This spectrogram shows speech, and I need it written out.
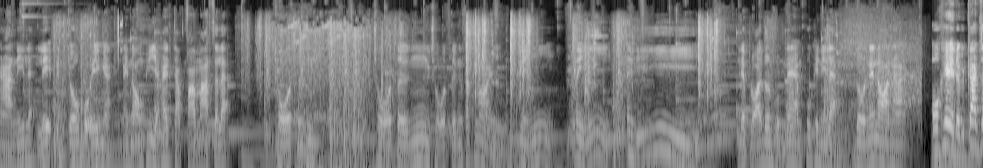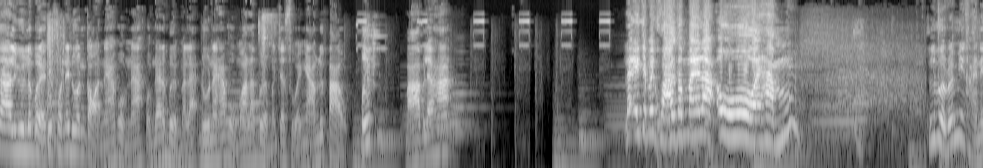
งานนี้แหละเละเป็นโจ๊กโบเองอะไอ้น้องพี่อยากให้จับฟาร์มาร์ซะแล้วโชว์ตึงโชว์ตึงโชว์ตึงสักหน่อยนี่นี่เอ้ยเรียบร้อยโดนผมแน่พูดแค่นี้แหละโดนแน่นอนฮะโอเคเดี๋ยวพี่ก้าจะรีวิวระเบิดให้ทุกคนได้ดูกันก่อนนะครับผมนะ ผมได้ระเบิดมาแล้วดูนะครับผมว่าระเบิดมันจะสวยงามหรือเปล่าปึ๊บปาไปแล้วฮะแล้วเองจะไปขวางทำไมล่ะ โอ้โหหำระเบิดไม่มีขายใน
